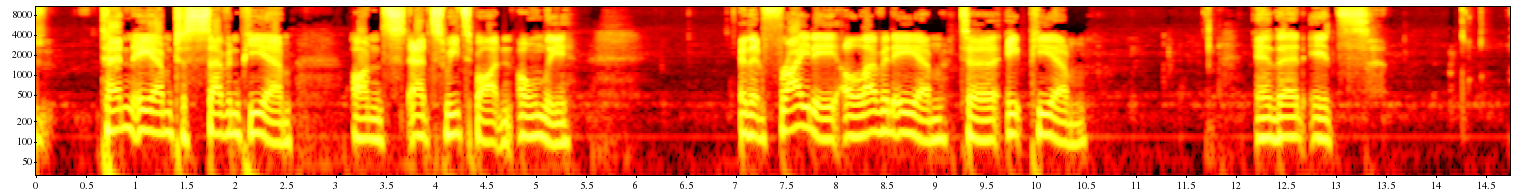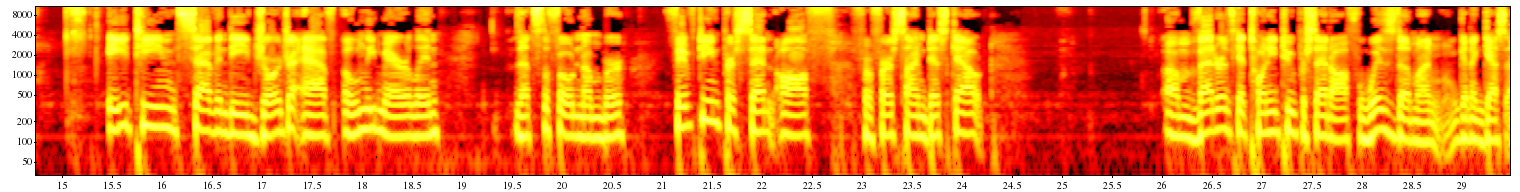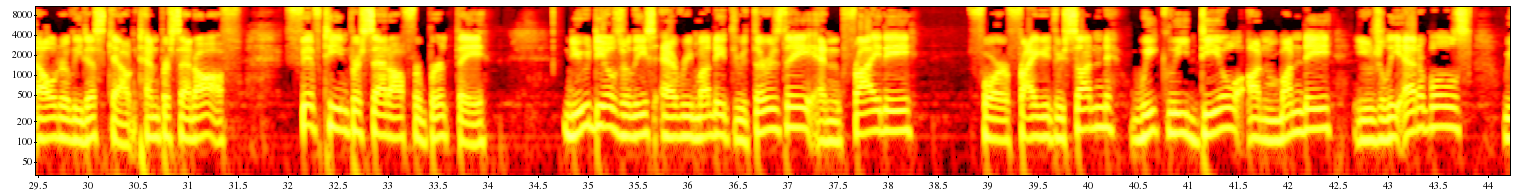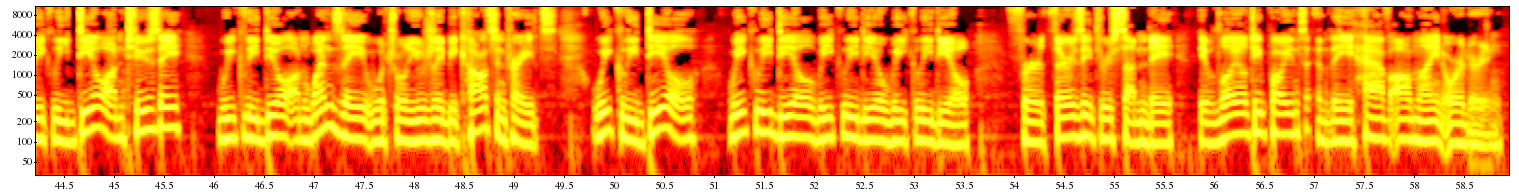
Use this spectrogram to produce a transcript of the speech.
10 a.m. to 7 p.m. on at Sweet Spot and only. And then Friday, 11 a.m. to 8 p.m. And then it's 1870 Georgia Ave, Olney Maryland. That's the phone number. 15% off for first time discount. um, veterans get 22% off. Wisdom, I'm going to guess elderly discount, 10% off. 15% off for birthday. New deals released every Monday through Thursday and Friday for Friday through Sunday. Weekly deal on Monday, usually edibles. Weekly deal on Tuesday. Weekly deal on Wednesday, which will usually be concentrates. Weekly deal, weekly deal, weekly deal, weekly deal for Thursday through Sunday. They have loyalty points and they have online ordering.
